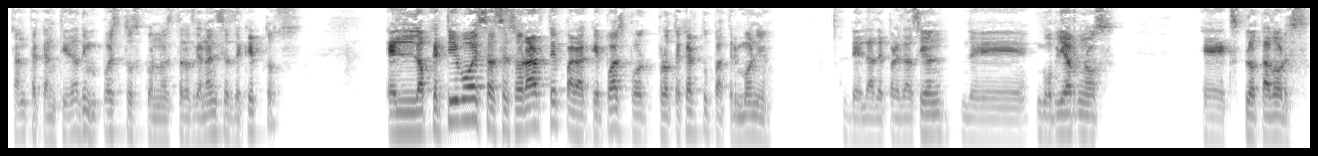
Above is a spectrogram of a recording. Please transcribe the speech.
tanta cantidad de impuestos con nuestras ganancias de criptos. El objetivo es asesorarte para que puedas proteger tu patrimonio de la depredación de gobiernos eh, explotadores.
